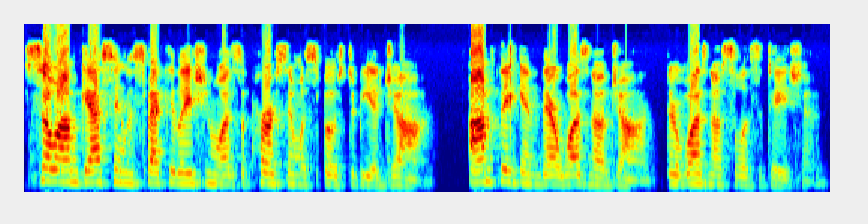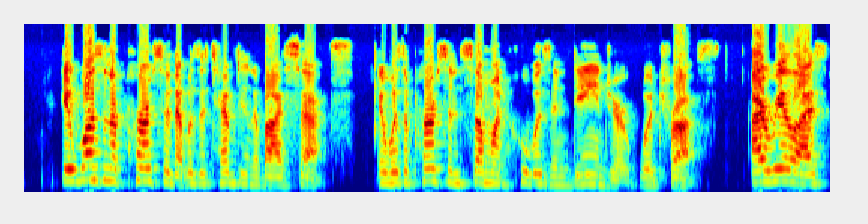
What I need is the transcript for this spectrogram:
So I'm guessing the speculation was the person was supposed to be a John. I'm thinking there was no John. There was no solicitation. It wasn't a person that was attempting to buy sex. It was a person someone who was in danger would trust. I realized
